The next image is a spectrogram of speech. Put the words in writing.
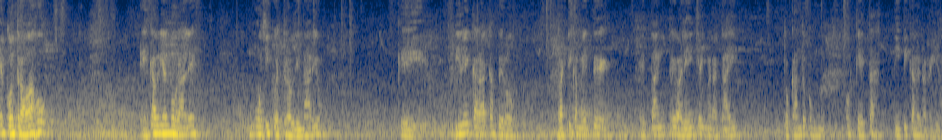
El contrabajo es Gabriel Morales, un músico extraordinario que vive en Caracas, pero prácticamente está entre Valencia y Maracay tocando con orquestas típicas de la región.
